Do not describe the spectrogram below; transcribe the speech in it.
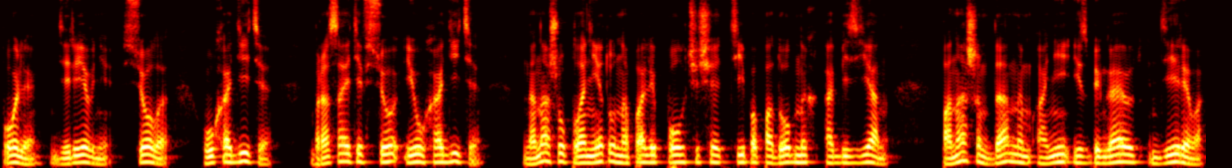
поле, деревни, села, уходите, бросайте все и уходите. На нашу планету напали полчища типа подобных обезьян. По нашим данным, они избегают дерева.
